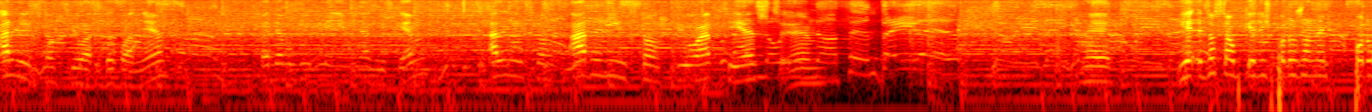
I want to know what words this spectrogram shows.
Arlington Stewart dokładnie, będę mówił imieniem i nazwiskiem. Arlington, Arlington Stewart jest... Y, je, został kiedyś porażony, poru,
